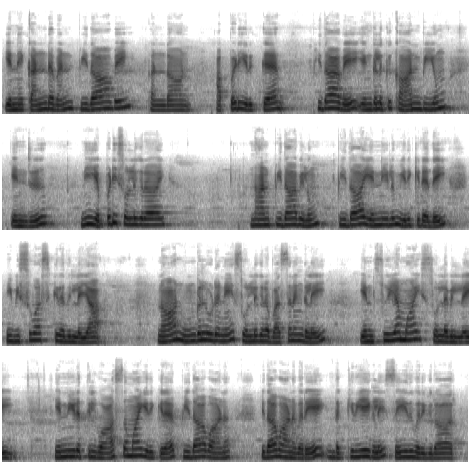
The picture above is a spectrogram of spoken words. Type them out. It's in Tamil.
என்னை கண்டவன் பிதாவை கண்டான். அப்படி இருக்க பிதாவே எங்களுக்கு காண்பியும் என்று நீ எப்படி சொல்லுகிறாய்? நான் பிதாவிலும் பிதா என்னிலும் இருக்கிறதை நீ விசுவாசிக்கிறதில்லையா? நான் உங்களுடனே சொல்லுகிற வசனங்களை என் சுயமாய் சொல்லவில்லை. என்னிடத்தில் வாசமாய் இருக்கிற பிதாவான பிதாவானவரே இந்த கிரியைகளை செய்து வருகிறார்.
